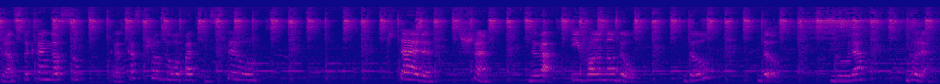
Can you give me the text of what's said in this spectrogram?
Prosty kręgosłup, kratka z przodu, łopatki z tyłu. Cztery, trzy, dwa i wolno dół. Dół, dół. Góra, góra.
